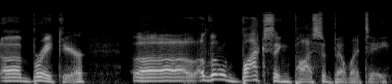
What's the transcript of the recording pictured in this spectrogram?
uh, break here. Uh, a little boxing possibility.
